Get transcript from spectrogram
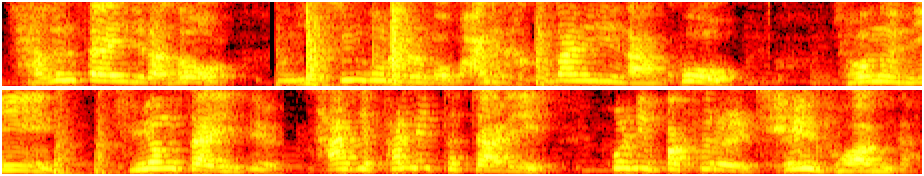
작은 사이즈라서 이 친구를 뭐 많이 갖고 다니진 않고 저는 이 중형 사이즈 48리터짜리 폴딩 박스를 제일 좋아합니다.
